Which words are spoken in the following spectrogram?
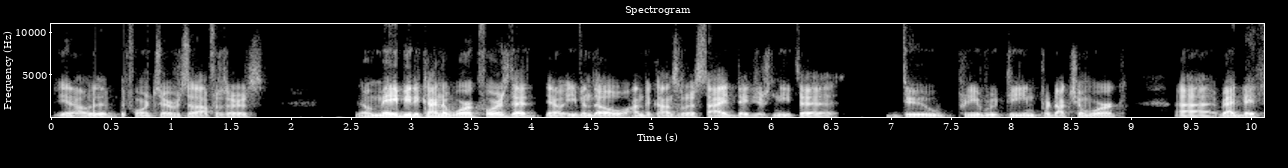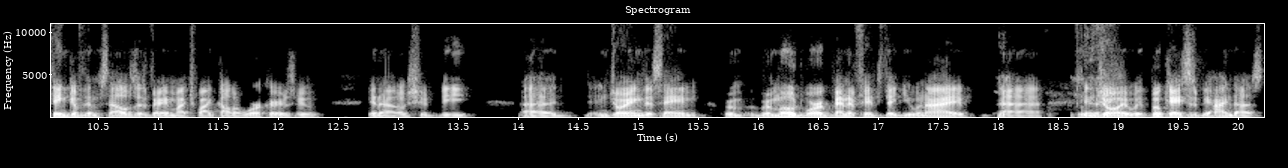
you know, the foreign services officers, you know, maybe the kind of workforce that, you know, even though on the consular side, they just need to do pretty routine production work, uh, right? They think of themselves as very much white collar workers who, you know, should be uh, enjoying the same re remote work benefits that you and I uh, enjoy with bookcases behind us.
